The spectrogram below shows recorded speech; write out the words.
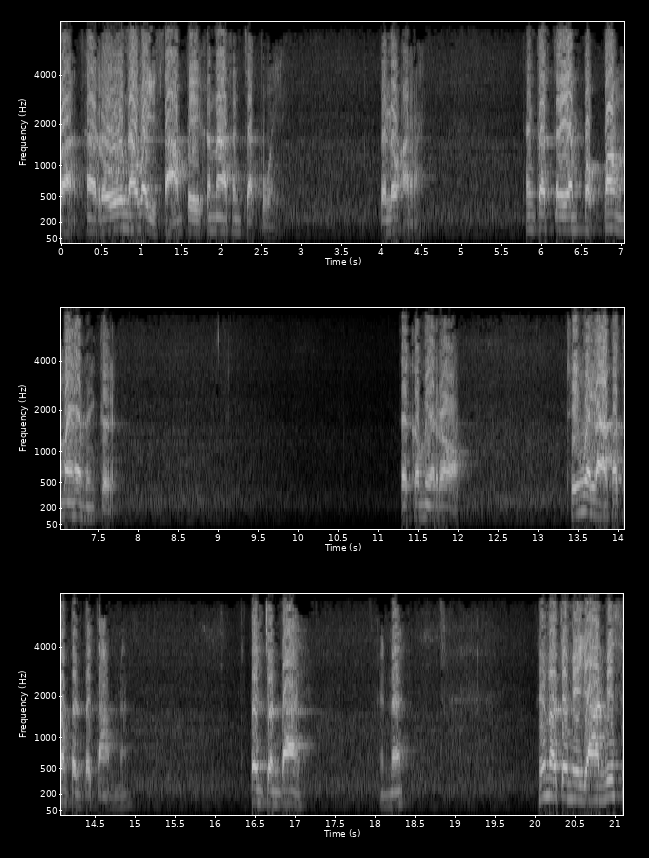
ว่า ถ้ารู้นะว่าอีกสามปีข้างหน้าท่านจะป่วย เป็นโรคอะไร ท่านก็เตรียมปกป้องไม่ให้มันเกิด แต่ก็ไม่รอด ถึงเวลาก็ต้องเป็นไปตามนั้น เป็นจนได้ เห็นไหมถึงเราจะมียานวิเศ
